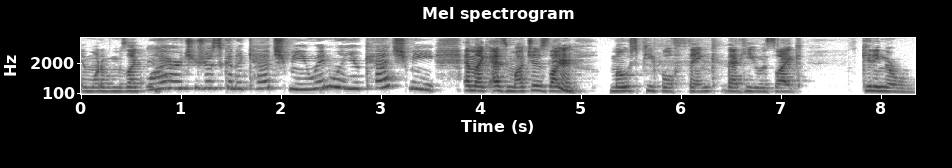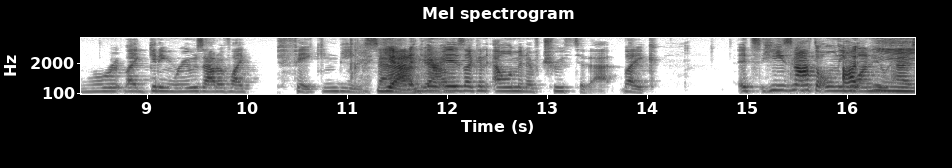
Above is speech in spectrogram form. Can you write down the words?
and one of them was like, "Why aren't you just gonna catch me? When will you catch me?" And like, as much as like Hmm. most people think that he was like getting a like getting ruse out of like faking being sad, Yeah. there Yeah. is like an element of truth to that. Like, it's he's not the only Uh, one who has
